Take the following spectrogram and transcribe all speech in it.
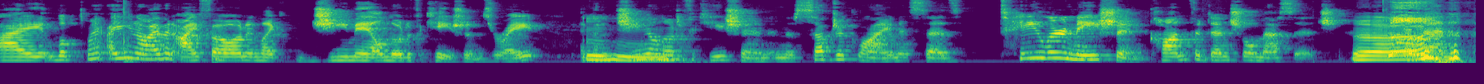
I looked my, I, you know, I have an iPhone and like Gmail notifications, right? And then Mhm. Gmail notification in the subject line it says Taylor Nation confidential message. Uh,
